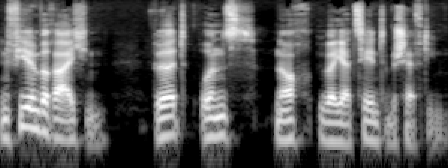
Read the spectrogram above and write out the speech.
in vielen Bereichen wird uns noch über Jahrzehnte beschäftigen.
